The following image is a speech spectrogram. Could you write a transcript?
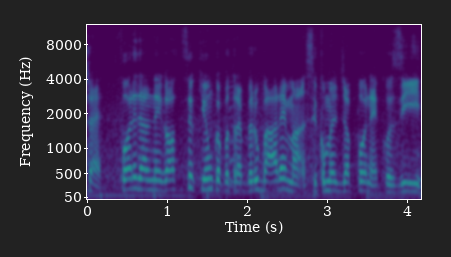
Cioè, fuori dal negozio chiunque potrebbe rubare ma siccome il Giappone è così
